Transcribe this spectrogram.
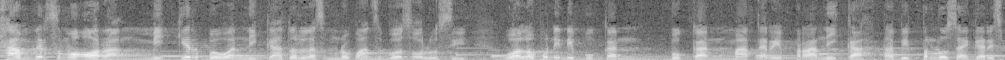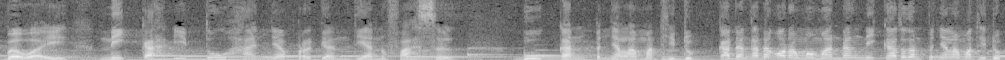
Hampir semua orang mikir bahwa nikah itu adalah merupakan sebuah solusi. Walaupun ini bukan bukan materi pranikah, tapi perlu saya garis bawahi, nikah itu hanya pergantian fase bukan penyelamat hidup. Kadang-kadang orang memandang nikah itu kan penyelamat hidup.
